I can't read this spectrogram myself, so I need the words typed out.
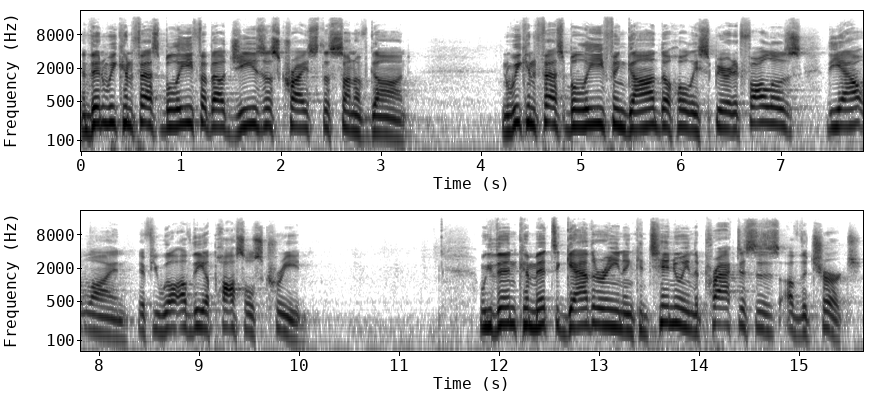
And then we confess belief about Jesus Christ, the Son of God. And we confess belief in God the Holy Spirit. It follows the outline, if you will, of the Apostles' Creed. We then commit to gathering and continuing the practices of the church.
